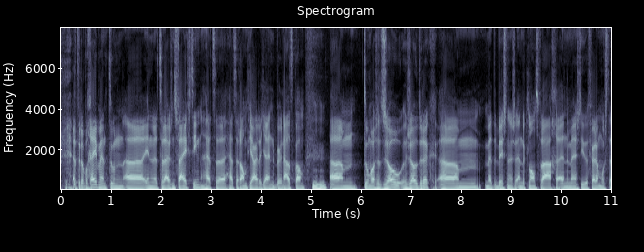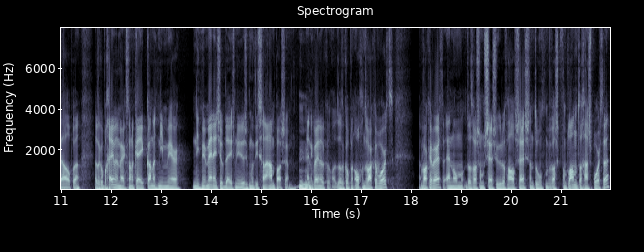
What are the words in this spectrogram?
en toen op een gegeven moment, toen uh, in 2015, het, uh, het rampjaar dat jij in de burn-out kwam. Mm um, toen was het zo, zo druk um, met de business en de klantvragen en de mensen die we verder moesten helpen. Dat ik op een gegeven moment merkte van oké, okay, ik kan het niet meer, niet meer managen op deze manier. Dus ik moet iets gaan aanpassen. Mm -hmm. En ik weet dat ik, dat ik op een ochtend wakker word wakker werd. En om, dat was om zes uur of half zes. En toen was ik van plan om te gaan sporten.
